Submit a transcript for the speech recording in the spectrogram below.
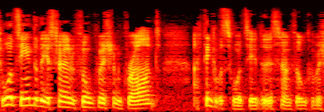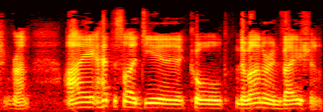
Towards the end of the Australian Film Commission grant, I think it was towards the end of the Australian Film Commission grant, I had this idea called Nirvana Invasion.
